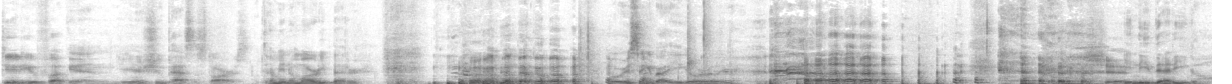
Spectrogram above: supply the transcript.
dude, you fucking you're gonna shoot past the stars. I mean, I'm already better. what were you saying about ego earlier? Shit. You need that ego.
